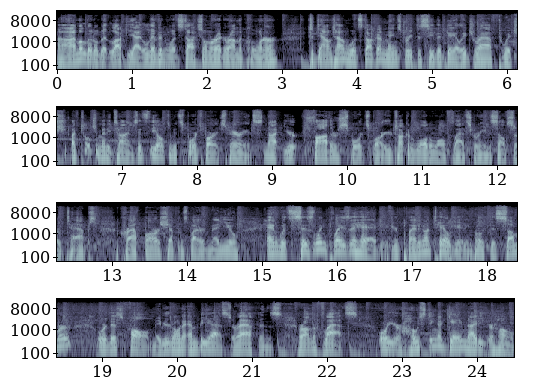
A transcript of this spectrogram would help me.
Uh, I'm a little bit lucky. I live in Woodstock, so I'm right around the corner to downtown Woodstock on Main Street to see the Daily Draft, which I've told you many times, it's the ultimate sports bar experience, not your father's sports bar. You're talking wall to wall flat screen, self serve taps, craft bar, chef inspired menu. And with sizzling plays ahead, if you're planning on tailgating both this summer or this fall, maybe you're going to MBS or Athens or on the flats, or you're hosting a game night at your home,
